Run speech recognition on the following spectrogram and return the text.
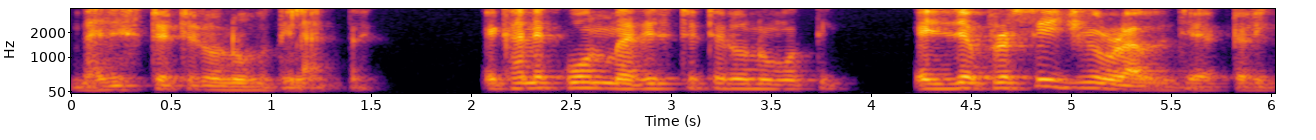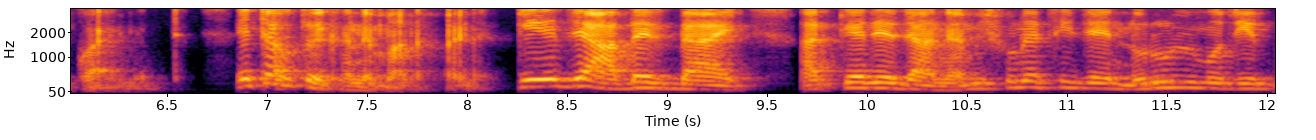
ম্যাজিস্ট্রেটের অনুমতি লাগবে। এখানে কোন ম্যাজিস্ট্রেটের অনুমতি? এই যে প্রসিডিউরাল যে একটা রিকোয়ারমেন্ট এটাও তো এখানে মানা হয় না। কে যে আদেশ দেয় আর কে যে জানে? আমি শুনেছি যে নুরুল মজিদ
